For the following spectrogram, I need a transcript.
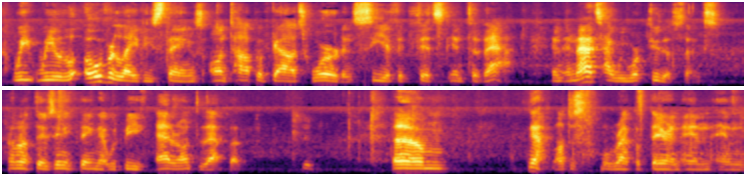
we, we overlay these things on top of God's Word and see if it fits into that. And, and that's how we work through those things. I don't know if there's anything that would be added on to that, but. Um, yeah, I'll just we'll wrap up there and, and, and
